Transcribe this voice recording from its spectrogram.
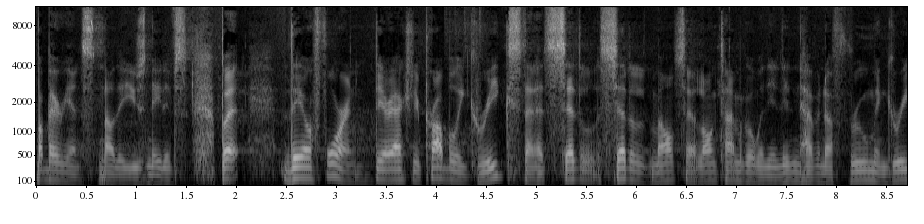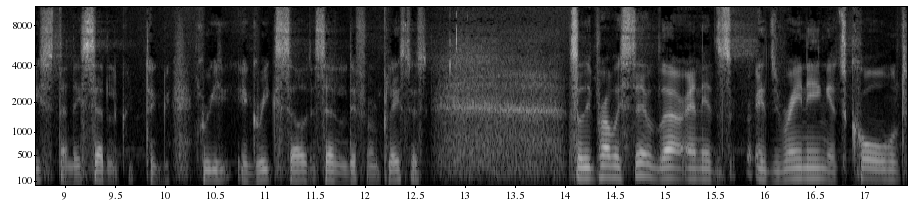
Barbarians. Now they use natives, but they are foreign. They are actually probably Greeks that had settled settled Malta a long time ago when they didn't have enough room in Greece. Then they settled the Greeks settled, settled different places. So they probably settled there, and it's it's raining, it's cold.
